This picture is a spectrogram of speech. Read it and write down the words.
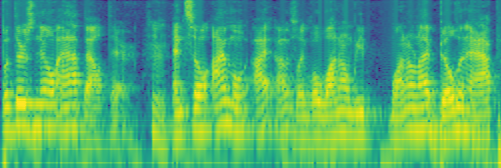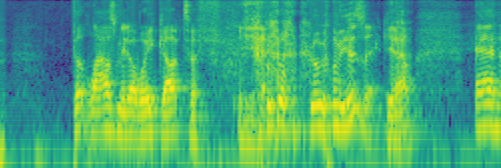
But there's no app out there, Hmm. and so I'm I, I was like, well, why don't we? Why don't I build an app that allows me to wake up to Yeah. Google, Google Music? You Yeah. know, and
